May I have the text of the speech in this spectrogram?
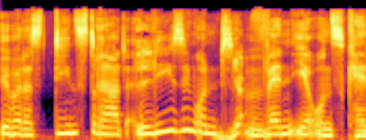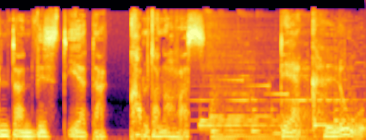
über das Dienstrad Leasing und Ja. wenn ihr uns kennt, dann wisst ihr, da kommt doch noch was. Der Clou.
